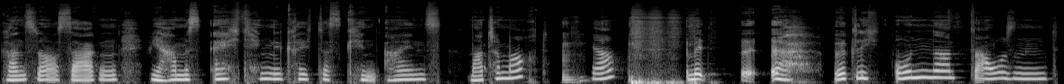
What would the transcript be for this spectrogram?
kannst du auch sagen, wir haben es echt hingekriegt, dass Kind 1 Mathe macht. Mhm. ja, mit äh, äh, wirklich 100.000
